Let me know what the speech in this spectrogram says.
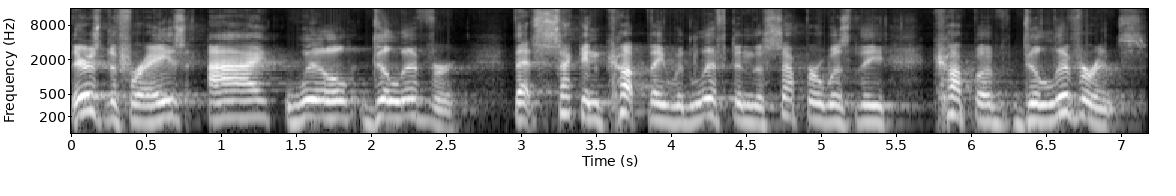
There's the phrase, I will deliver. That second cup they would lift in the supper was the cup of deliverance,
